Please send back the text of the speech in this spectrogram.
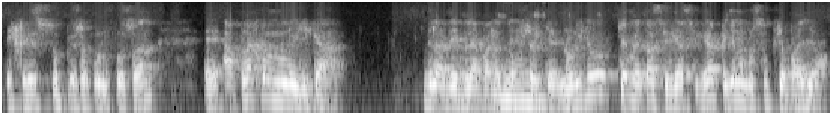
οι χρήσεις του οποίους ακολουθούσαν ε, απλά χρονολογικά. Δηλαδή βλέπανε το ναι. πιο καινούριο και μετά σιγά σιγά πήγαιναν προς το πιο παλιό.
